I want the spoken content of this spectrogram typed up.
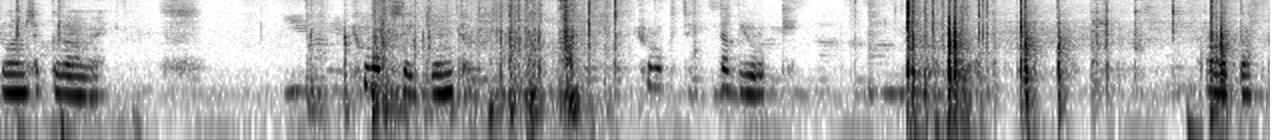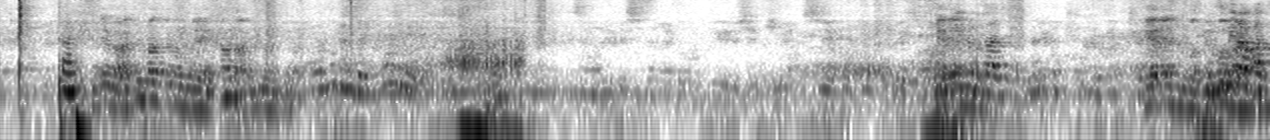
노란색 그 다음에 초록색 연초. 초록색 딱 요렇게 아 맞다 걔네는 뭐 들고 사람이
